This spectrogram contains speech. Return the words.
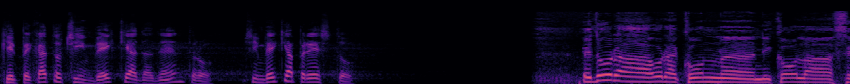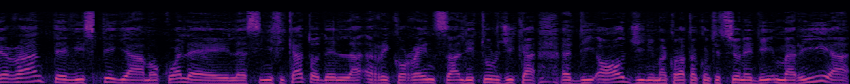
Che il peccato ci invecchia da dentro, ci invecchia presto. Ed ora, ora, con eh, Nicola Ferrante vi spieghiamo qual è il significato della ricorrenza liturgica eh, di oggi, l'Immacolata Concezione di Maria,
